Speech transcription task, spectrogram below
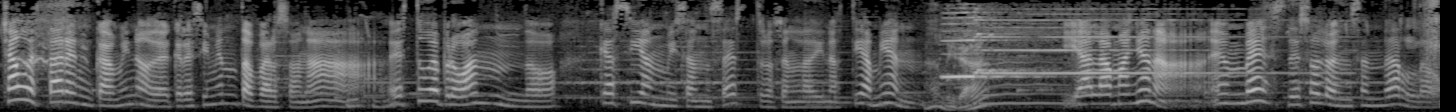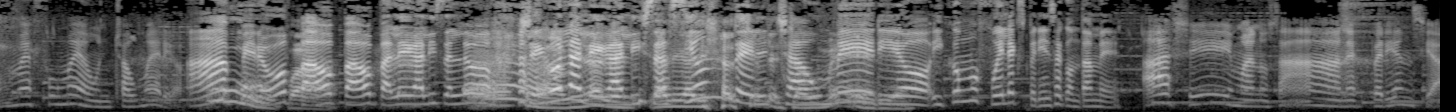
Chau estar en camino de crecimiento personal. Estuve probando qué hacían mis ancestros en la dinastía Mien. Ah, mirá. Y a la mañana, en vez de solo encenderlo, me fumé un chaumerio. Ah, pero opa, opa, opa, legalícenlo. Ah, Llegó la legalización, la legalización del, del chaumerio. chaumerio. ¿Y cómo fue la experiencia? Contame. Ah, sí, Manusan, experiencia.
